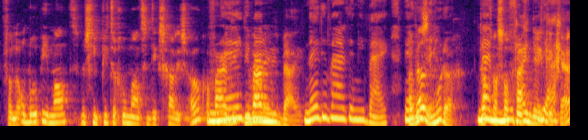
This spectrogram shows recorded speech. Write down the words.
van de omroep iemand. Misschien Pieter Goemans en Dick Schallis ook. Of waren die, die waren er niet bij? Nee, die waren er niet bij. Nee, maar wel je moeder. Dat was wel fijn, denk ja. ik. Hè?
